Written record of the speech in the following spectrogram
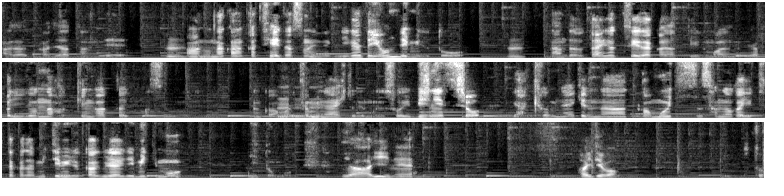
あれだったんで、うん、あの、なかなか手出さないんだけど、意外と読んでみると、うん。なんだろう、大学生だからっていうのもあるんだけど、やっぱりいろんな発見があったりとかするのでね、なんかあまり興味ない人でも、ねそういうビジネス書、いや、興味ないけどなとか思いつつ、佐野が言ってたから見てみるかぐらいで見てもいいと思う。いやー、いいね。はい、では、ちょっと、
